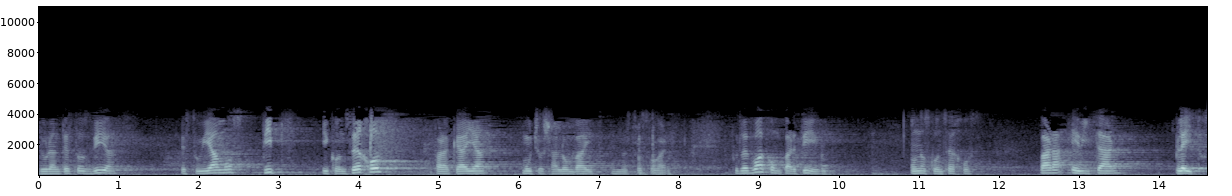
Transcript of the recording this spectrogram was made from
durante estos días estudiamos tips y consejos para que haya mucho shalom bait en nuestros hogares? Pues les voy a compartir unos consejos para evitar pleitos,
